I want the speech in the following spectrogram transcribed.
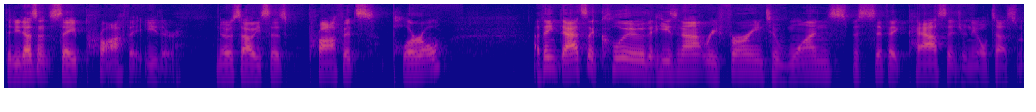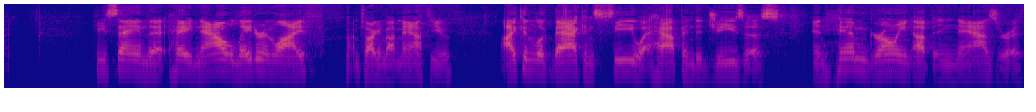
that he doesn't say prophet either. Notice how he says prophets plural. I think that's a clue that he's not referring to one specific passage in the Old Testament he's saying that, hey, now later in life, I'm talking about Matthew, I can look back and see what happened to Jesus and him growing up in Nazareth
